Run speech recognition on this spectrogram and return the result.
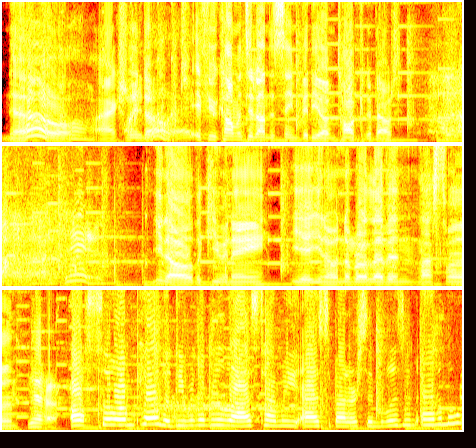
No, I actually I don't. eh? If you commented on the same video I'm talking about, Yeah. You know, the Q&A, yeah, you know, number 11, last one. Yeah. Also, um, Panda, do you remember the last time we asked about our symbolism animal?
